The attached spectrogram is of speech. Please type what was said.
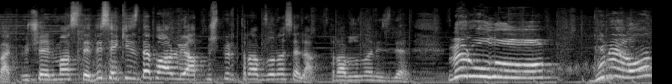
Bak 3 elmas dedi 8'de parlıyor 61 Trabzon'a selam Trabzon'dan izleyen Ver oğlum Bu ne lan?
